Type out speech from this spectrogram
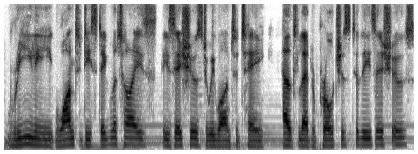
really want to destigmatize these issues? Do we want to take health led approaches to these issues?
